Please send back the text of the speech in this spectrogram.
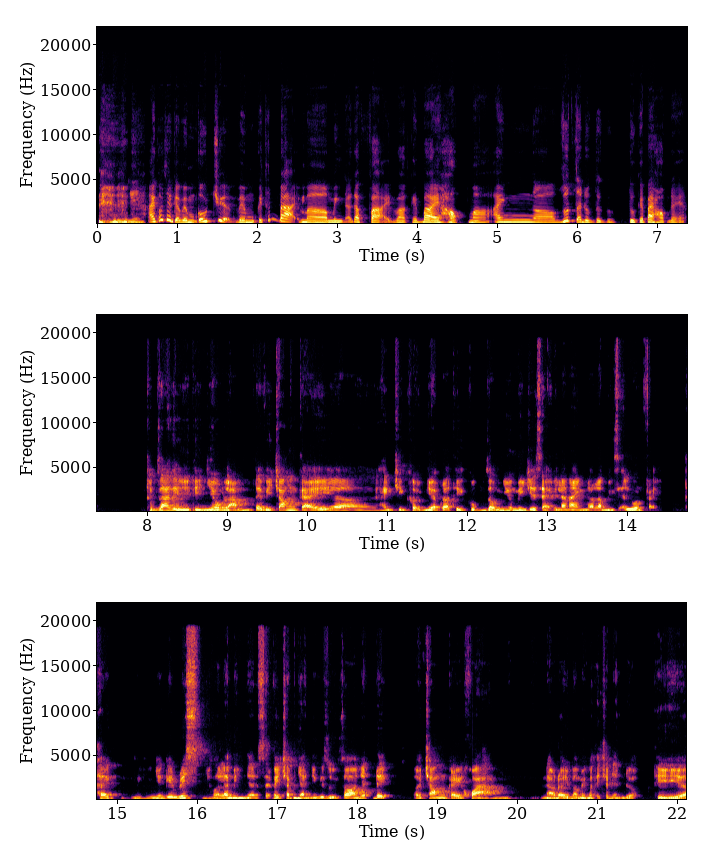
anh có thể kể về một câu chuyện về một cái thất bại mà mình đã gặp phải và cái bài học mà anh uh, rút ra được từ từ cái bài học đấy ạ thực ra thì thì nhiều lắm tại vì trong cái uh, hành trình khởi nghiệp đó thì cũng giống như minh chia sẻ với lan anh đó là mình sẽ luôn phải take những cái risk nói là mình sẽ phải chấp nhận những cái rủi ro nhất định ở trong cái khoảng nào đấy mà mình có thể chấp nhận được. Thì uh,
